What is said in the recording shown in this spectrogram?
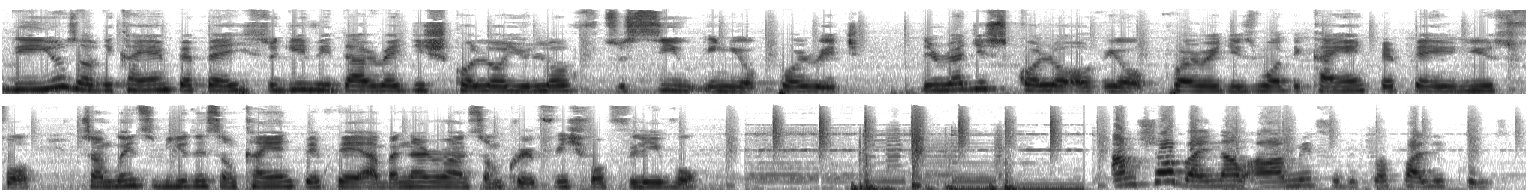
The use of the cayenne pepper is to give it that reddish color you love to see in your porridge. The reddish color of your porridge is what the cayenne pepper is used for. So I'm going to be using some cayenne pepper, habanero and some crayfish for flavor. I'm sure by now our meat will be properly cooked.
